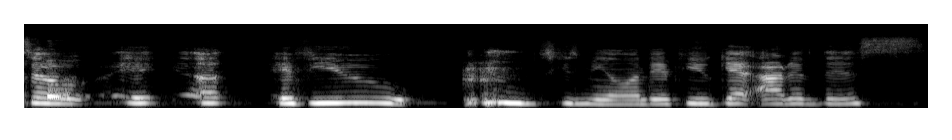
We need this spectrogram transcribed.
so it, uh, if you, excuse me, Yolanda, if you get out of this,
